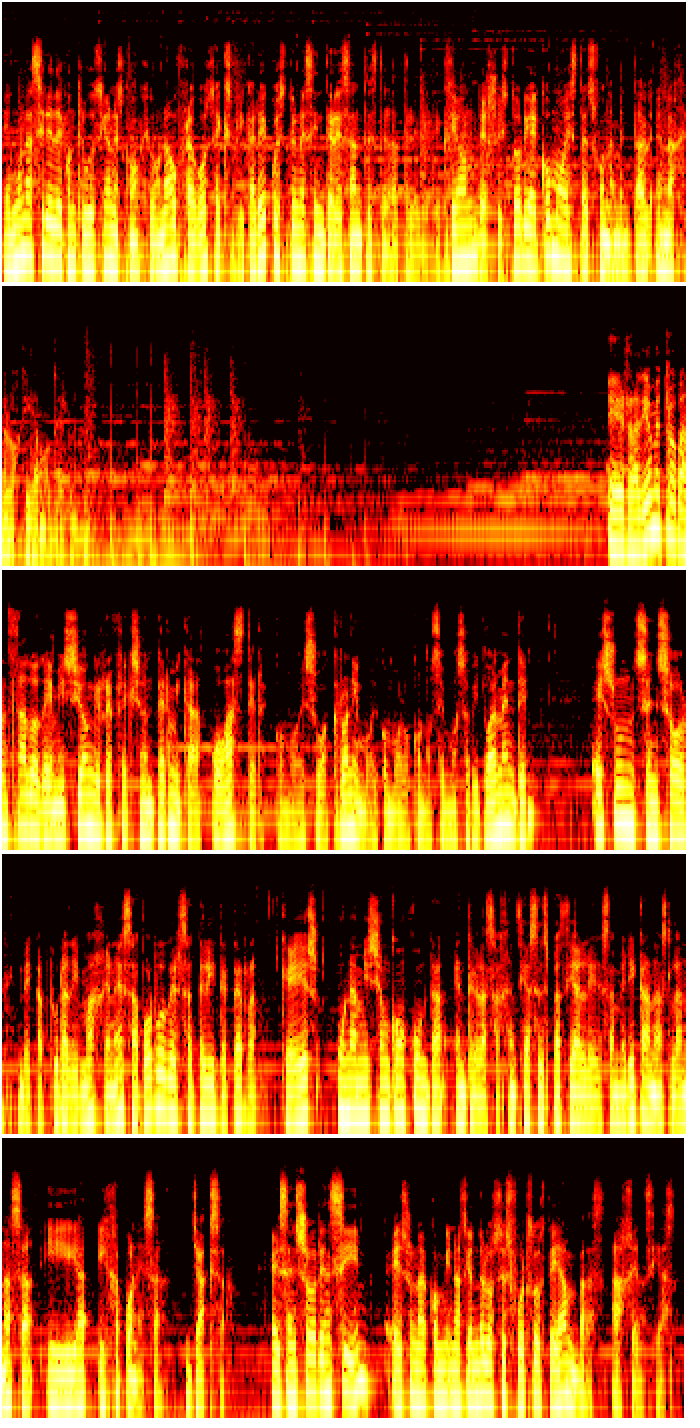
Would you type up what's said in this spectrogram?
En una serie de contribuciones con geonáufragos explicaré cuestiones interesantes de la teledetección, de su historia y cómo esta es fundamental en la geología moderna. El radiómetro avanzado de emisión y reflexión térmica, o ASTER, como es su acrónimo y como lo conocemos habitualmente, es un sensor de captura de imágenes a bordo del satélite Terra, que es una misión conjunta entre las agencias espaciales americanas, la NASA, y, japonesa, JAXA. El sensor en sí es una combinación de los esfuerzos de ambas agencias.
